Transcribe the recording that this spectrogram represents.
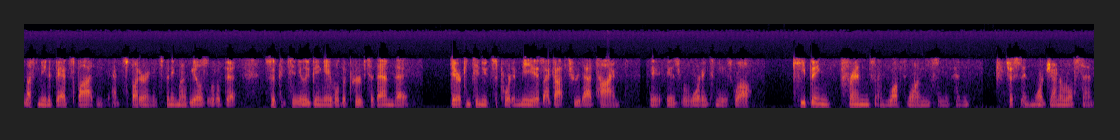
left me in a bad spot and, and sputtering and spinning my wheels a little bit. So continually being able to prove to them that their continued support in me as I got through that time is rewarding to me as well. Keeping friends and loved ones and, and just in a more general sense,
